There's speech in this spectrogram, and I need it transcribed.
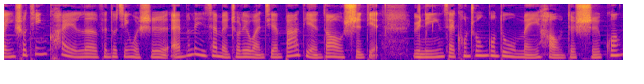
欢迎收听《快乐分多金》，我是 Emily，在每周六晚间八点到十点，与您在空中共度美好的时光。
